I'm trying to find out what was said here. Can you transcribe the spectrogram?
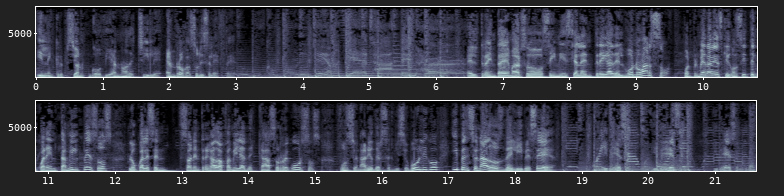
y la inscripción Gobierno de Chile en rojo, azul y celeste. El 30 de marzo se inicia la entrega del bono marzo, por primera vez que consiste en 40 mil pesos, los cuales son entregados a familias de escasos recursos, funcionarios del servicio público y pensionados del IPC. O IBS, IBS, IBS, perdón.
